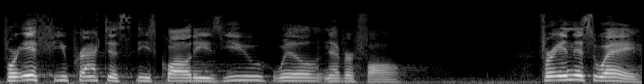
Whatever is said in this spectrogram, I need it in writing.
For if you practice these qualities, you will never fall. For in this way,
